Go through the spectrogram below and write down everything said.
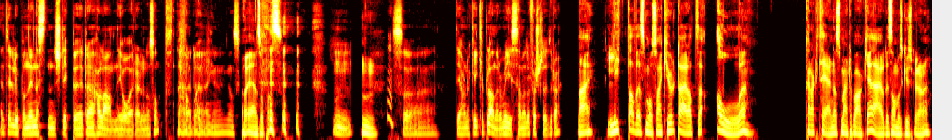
Jeg lurer på om de nesten slipper eh, halvannen i året eller noe sånt. Det er oh, ganske Oi, er såpass? mm. Mm. Så eh, de har nok ikke planer om å gi seg med det første, tror jeg. Nei. Litt av det som også er kult, er at alle karakterene som er tilbake, er jo de samme skuespillerne.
